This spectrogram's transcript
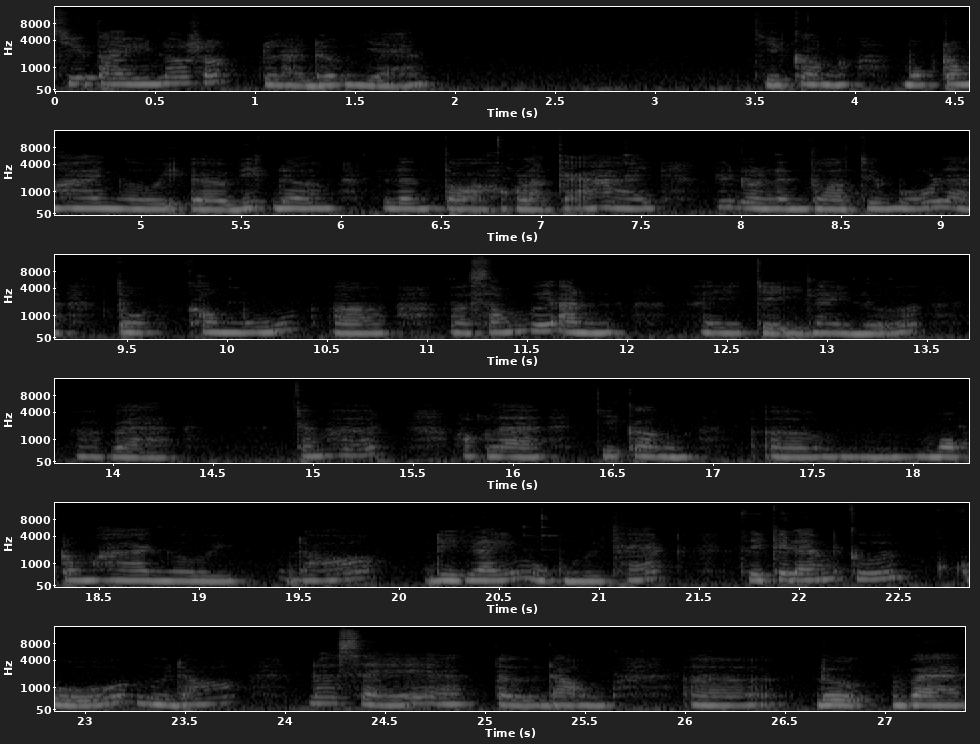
chia tay nó rất là đơn giản. Chỉ cần một trong hai người uh, viết đơn lên tòa hoặc là cả hai viết đơn lên tòa tuyên bố là tôi không muốn uh, uh, sống với anh hay chị này nữa và chấm hết. Hoặc là chỉ cần uh, một trong hai người đó đi lấy một người khác thì cái đám cưới của người đó nó sẽ tự động uh, được. Và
